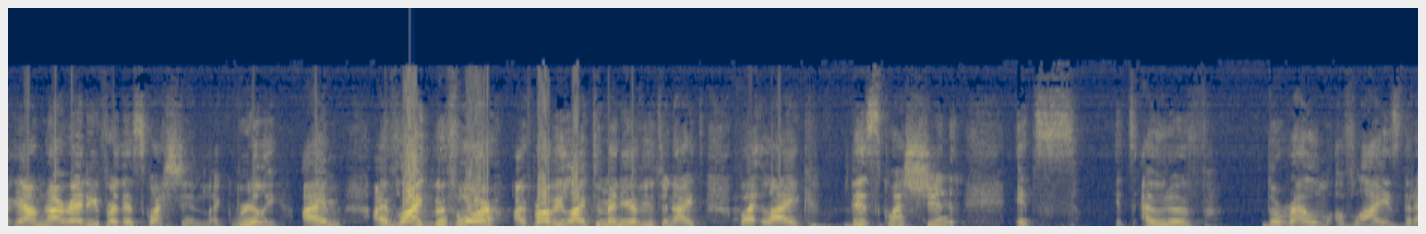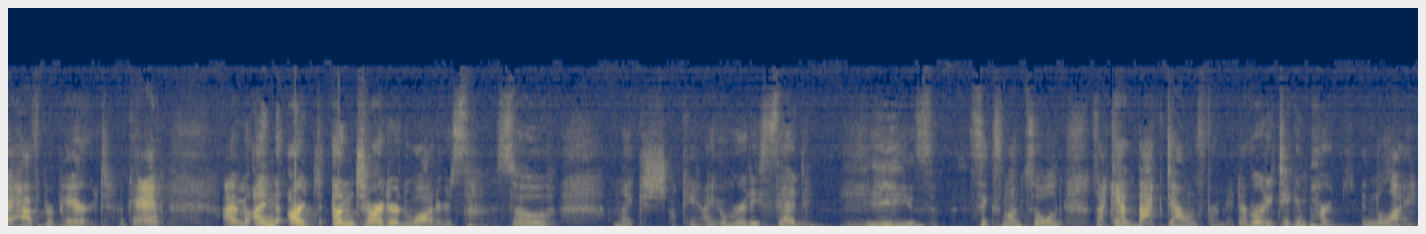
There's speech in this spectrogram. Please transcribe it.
Okay, I'm not ready for this question. Like, really. I'm, I've lied before. I've probably lied to many of you tonight. But, like, this question, it's, it's out of the realm of lies that I have prepared, okay? I'm on in uncharted waters. So I'm like, okay, I already said he's six months old, so I can't back down from it. I've already taken part in the lie.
